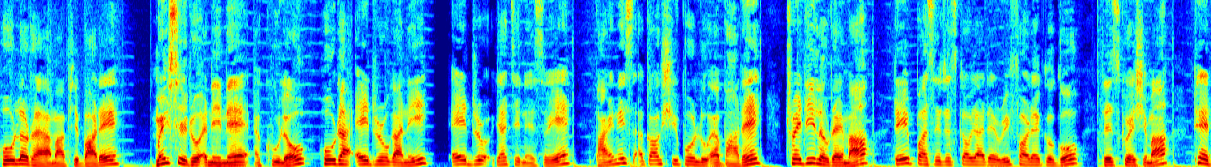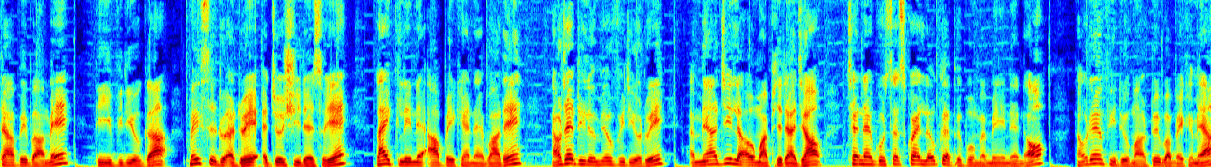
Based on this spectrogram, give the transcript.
hold လုပ်ထားရမှာဖြစ်ပါတယ်။မိတ်ဆွေတို့အနေနဲ့အခုလို holder airdrop ကနေ airdrop ရချင်နေဆိုရင် Binance account ရှိဖို့လိုအပ်ပါတယ်။ trading လုပ်တိုင်းမှာ10% discount ရတဲ့ referral code ကို description မှာထည့်ထားပေးပါမယ်။ဒီဗီဒီယိုကမိတ်ဆွေတို့အတွက်အကျိုးရှိတယ်ဆိုရင် like လေးနဲ့အားပေးခံနိုင်ပါတယ်။နောက်ထပ်ဒီလိုမျိုးဗီဒီယိုတွေအများကြီးလာအောင်မှာဖြစ်တာကြောင့် channel ကို subscribe လုပ်ခဲ့ပေးဖို့မမေ့နဲ့နော်။နောက်တဲ့ဗီဒီယိုမှာတွေ့ပါမယ်ခင်ဗျာ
